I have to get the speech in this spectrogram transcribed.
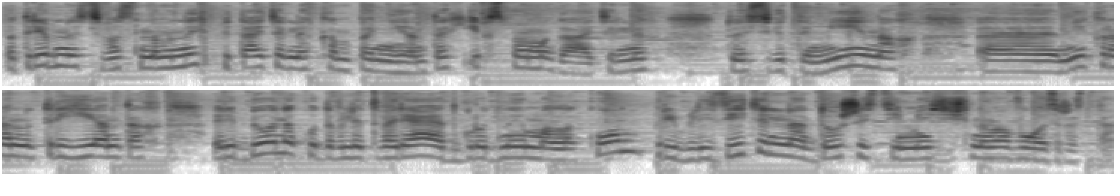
потребность в основных питательных компонентах и вспомогательных, то есть витаминах, микронутриентах, ребенок удовлетворяет грудным молоком приблизительно до 6-месячного возраста.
